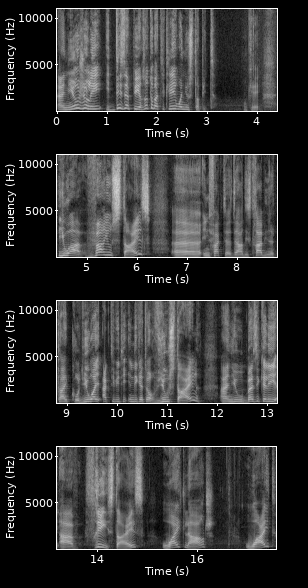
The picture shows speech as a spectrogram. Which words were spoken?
and usually it disappears automatically when you stop it. Okay. You have various styles. Uh, in fact, uh, they are described in a type called UI Activity Indicator View Style. And you basically have three styles, white large, white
